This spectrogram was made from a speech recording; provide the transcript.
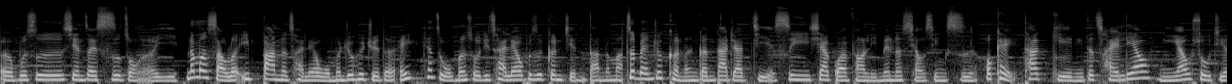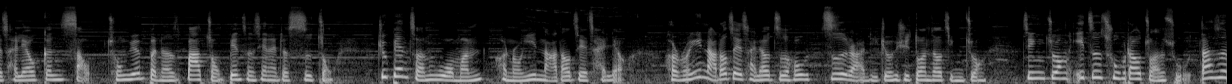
而不是现在四种而已，那么少了一半的材料，我们就会觉得，哎，这样子我们收集材料不是更简单了吗？这边就可能跟大家解释一下官方里面的小心思。OK，他给你的材料，你要收集的材料更少，从原本的八种变成现在的四种，就变成我们很容易拿到这些材料，很容易拿到这些材料之后，自然你就会去锻造精装，精装一直出不到专属，但是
